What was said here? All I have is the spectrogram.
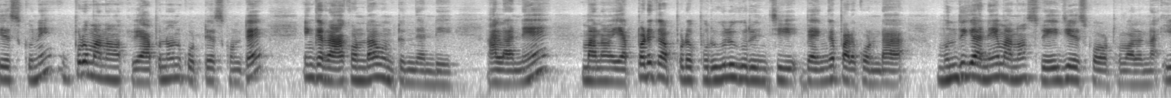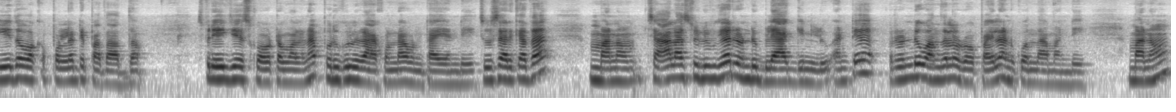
చేసుకుని ఇప్పుడు మనం వేప నూనె కొట్టేసుకుంటే ఇంకా రాకుండా ఉంటుందండి. అలానే మనం ఎప్పటికప్పుడు పురుగుల గురించి బెంగ పడకుండా ముందుగానే మనం స్ప్రే చేసుకోవటం వలన ఏదో ఒక పుల్లటి పదార్థం స్ప్రే చేసుకోవటం వలన పురుగులు రాకుండా ఉంటాయండి. చూశారు కదా? మనం చాలా సులువుగా రెండు బ్లాక్ గిన్నెలు అంటే రెండు వందల రూపాయలు అనుకుందామండి. మనం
